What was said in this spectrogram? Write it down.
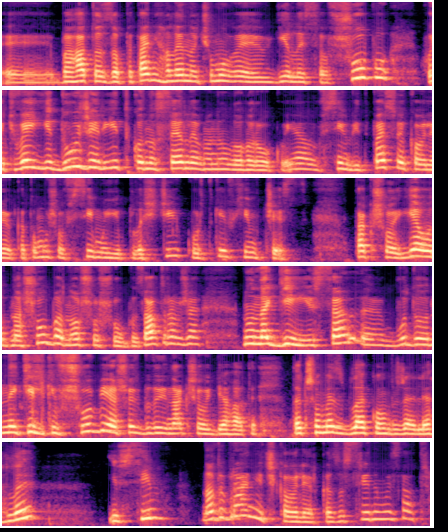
е, багато запитань. Галино, чому ви вділися в шубу? Хоч ви її дуже рідко носили минулого року. Я всім відписую кавалерка, тому що всі мої плащі, куртки в хімчистці. Так що є одна шуба, ношу шубу. Завтра вже, ну надіюся, е, буду не тільки в шубі, а щось буду інакше одягати. Так що ми з Блеком вже лягли. І всім на добраніч, кавалерка. Зустрінемось завтра.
